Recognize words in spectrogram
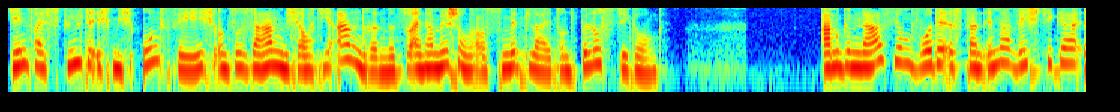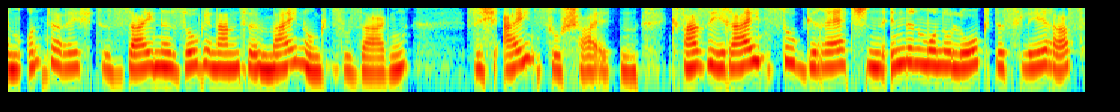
Jedenfalls fühlte ich mich unfähig und so sahen mich auch die anderen mit so einer Mischung aus Mitleid und Belustigung. Am Gymnasium wurde es dann immer wichtiger, im Unterricht seine sogenannte Meinung zu sagen, sich einzuschalten, quasi reinzugrätschen in den Monolog des Lehrers,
